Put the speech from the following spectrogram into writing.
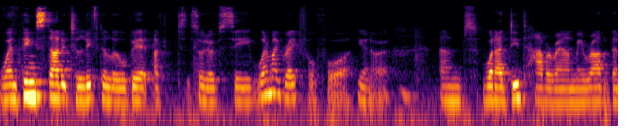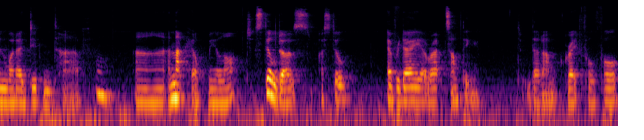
when things started to lift a little bit, I could sort of see what am I grateful for, you know, and what I did have around me rather than what I didn't have, Mm. uh, and that helped me a lot. Still does. I still every day I write something that I'm grateful for,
